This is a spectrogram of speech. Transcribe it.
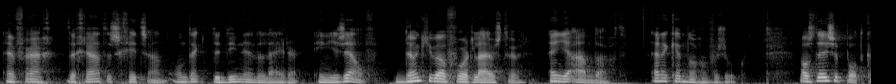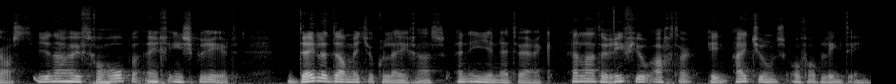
en vraag de gratis gids aan Ontdek de dienende leider in jezelf. Dankjewel voor het luisteren en je aandacht. En ik heb nog een verzoek. Als deze podcast je nou heeft geholpen en geïnspireerd, deel het dan met je collega's en in je netwerk en laat een review achter in iTunes of op LinkedIn.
